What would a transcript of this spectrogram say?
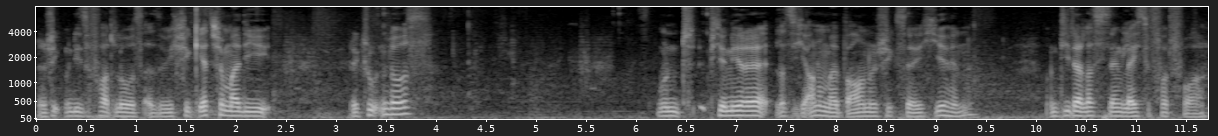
dann schickt man die sofort los. Also ich schicke jetzt schon mal die Rekruten los. Und Pioniere lasse ich auch noch mal bauen und schicke sie hier hin. Und die da lasse ich dann gleich sofort vor.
